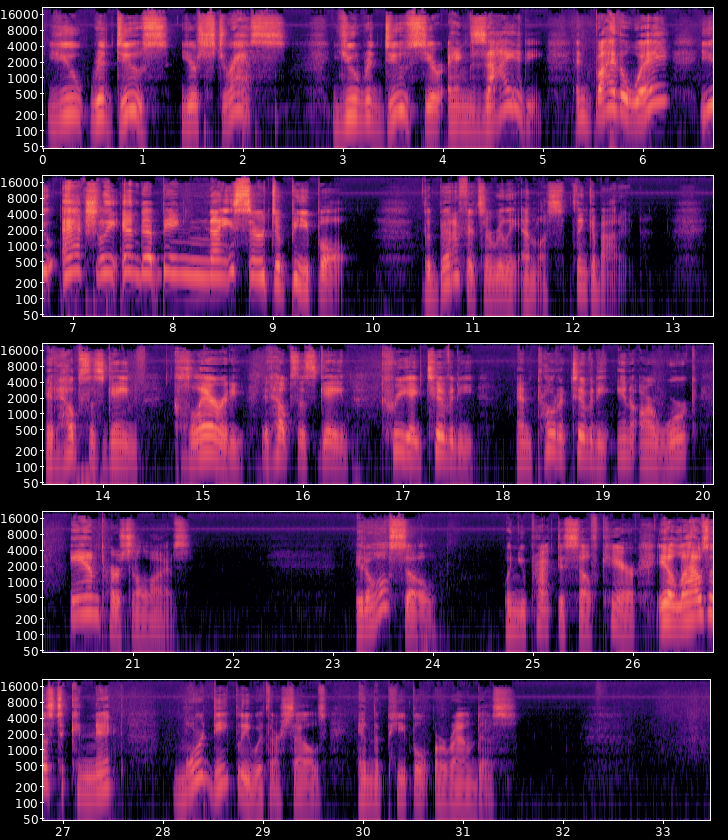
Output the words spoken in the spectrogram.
you reduce your stress. You reduce your anxiety. And by the way, you actually end up being nicer to people. The benefits are really endless. Think about it. It helps us gain clarity, it helps us gain creativity and productivity in our work and personal lives. It also, when you practice self care, it allows us to connect more deeply with ourselves and the people around us.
